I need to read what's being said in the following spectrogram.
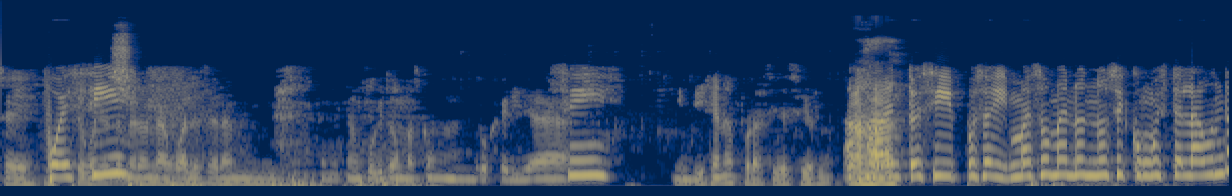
Sí, pues sí. También los nahuales eran un poquito más con brujería sí. indígena, por así decirlo. Ajá, entonces sí, pues ahí más o menos no sé cómo esté la onda,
